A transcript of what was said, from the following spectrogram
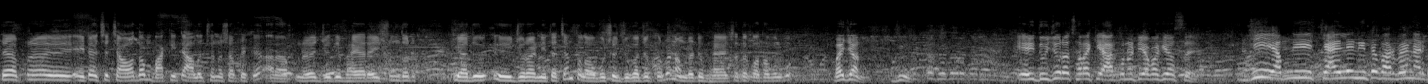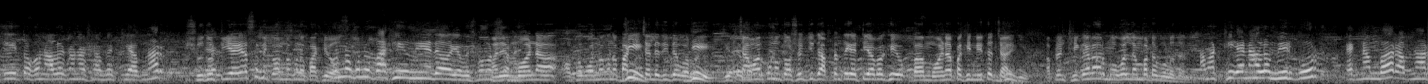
তো আপনার এটা হচ্ছে চাওয়া দাম বাকিটা আলোচনা সাপেক্ষে। আর আপনারা যদি ভাইয়ার এই সুন্দর এই জোড়া নিতে চান তাহলে অবশ্যই যোগাযোগ করবেন আমরা একটু ভাইয়ের সাথে কথা বলব। ভাইজান জি। এই দুই জোড়া ছাড়া কি আর কোনো টিয়া পাখি আছে? জি আপনি চাইলে নিতে পারবেন আর কি তখন আলোচনা সাপেক্ষে আপনার। শুধু টিয়াই আছে নাকি অন্য কোনো পাখিও অন্য কোনো পাখি নিয়ে দেওয়া যাবে মানে সমস্যা নেই। ময়না অথবা অন্য কোনো পাখি চাইলে দিতে পারব জি, আচ্ছা, আমার কোনো দর্শক যদি আপনার থেকে টিয়া পাখি বা ময়না পাখি নিতে চায় আপনার ঠিকানা আর মোবাইল নাম্বারটা বলে দেন। আমার ঠিকানা হলো মিরপুর এক নাম্বার। আপনার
